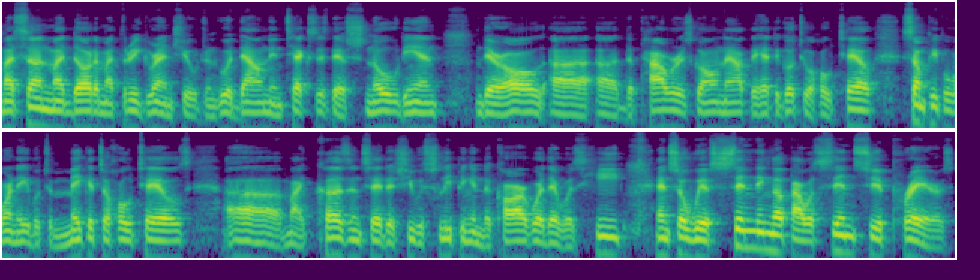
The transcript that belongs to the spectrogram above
my son, my daughter, my three grandchildren who are down in Texas. They're snowed in. They're all, uh, uh, the power is gone out. They had to go to a hotel. Some people weren't able to make it to hotels. Uh, my cousin said that she was sleeping in the car where there was heat. And so we're sending up our sincere prayers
